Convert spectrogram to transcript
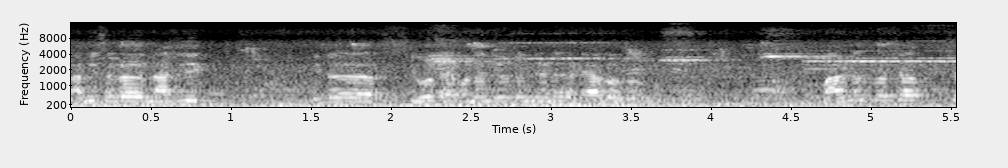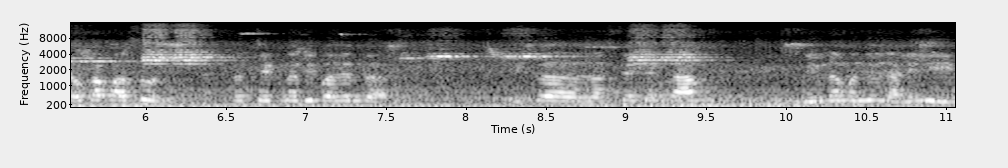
आम्ही सगळं नागरिक इथं शिवसाहेबांना निवेदन देण्यासाठी आलो होतो. महाराणा प्रताप चौकापासून तर थेट नदीपर्यंत एक रस्त्याचे काम निम्न मंजूर झालेली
